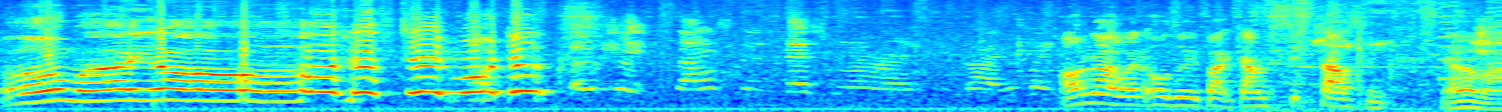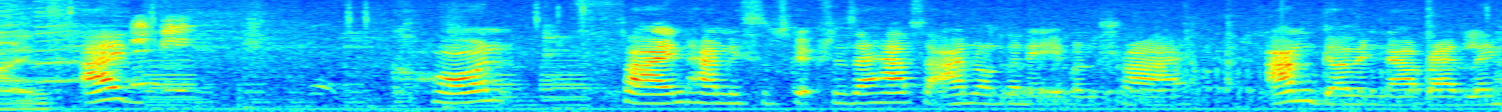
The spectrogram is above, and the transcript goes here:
Oh my gosh, there's 10 more ducks. Okay, sounds good mesmerizing, guys. Like, Oh no, I went all the way back down to 6,000. Never mind. I can't find how many subscriptions I have, so I'm not going to even try. I'm going now, Bradley.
